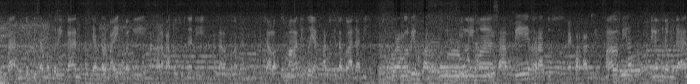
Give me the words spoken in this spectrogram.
kita untuk bisa memberikan yang terbaik bagi masyarakat khususnya di masyarakat kota Bandung. Allah semangat itu yang harus kita teladani. Kurang lebih 45 sapi, 100 ekor kambing. Malah lebih lah. Dengan mudah mudah-mudahan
